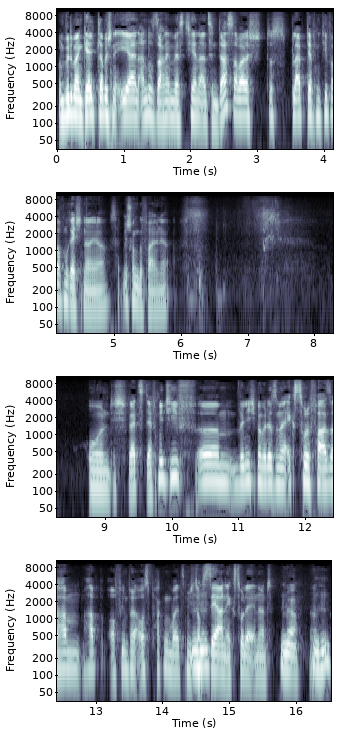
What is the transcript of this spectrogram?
und würde mein Geld, glaube ich, eher in andere Sachen investieren als in das, aber das, das bleibt definitiv auf dem Rechner, ja. Das hat mir schon gefallen, ja. Und ich werde es definitiv, ähm, wenn ich mal wieder so eine Extol-Phase haben, hab, auf jeden Fall auspacken, weil es mich doch sehr an Extol erinnert. Ja. Mhm.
